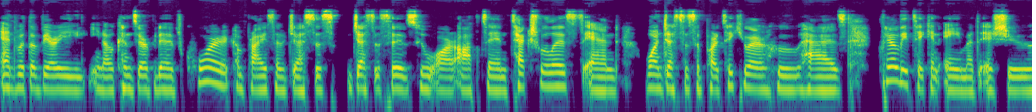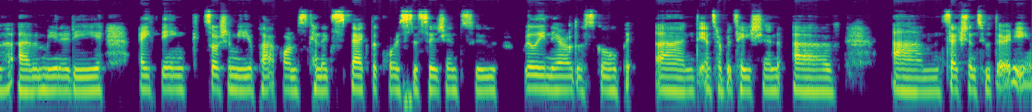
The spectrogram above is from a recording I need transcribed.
and with a very you know conservative court comprised of justice justices who are often textualists and one justice in particular who has clearly taken aim at the issue of immunity. I think social media platforms can expect the court's decision to really narrow the scope and interpretation of um, section 230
